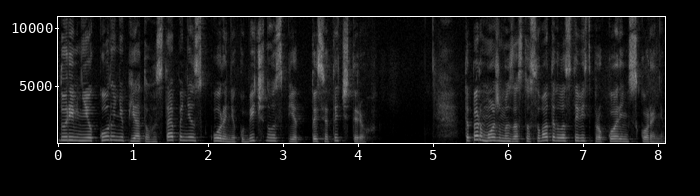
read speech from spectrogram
дорівнює кореню п'ятого степеня з кореня кубічного з 54. Тепер можемо застосувати властивість про корінь з кореня.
